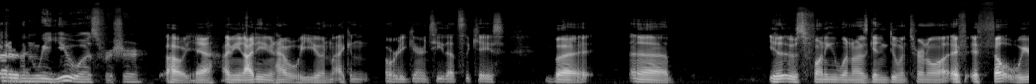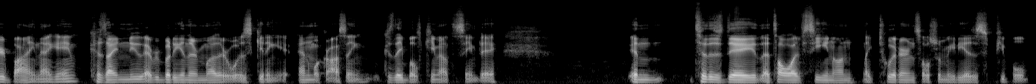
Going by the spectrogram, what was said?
better than Wii U was for sure. oh yeah, I mean I didn't even have a Wii U, and I can already guarantee that's the case. But uh, it was funny when I was getting Doom Eternal. It, it felt weird buying that game because I knew everybody and their mother was getting Animal Crossing because they both came out the same day. And to this day, that's all I've seen on like Twitter and social media is people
